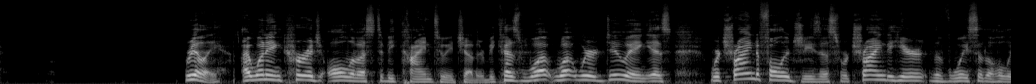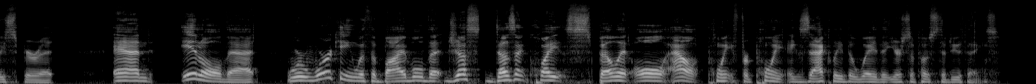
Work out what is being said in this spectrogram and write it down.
Really, I want to encourage all of us to be kind to each other because what, what we're doing is we're trying to follow Jesus, we're trying to hear the voice of the Holy Spirit. And in all that, we're working with a Bible that just doesn't quite spell it all out point for point exactly the way that you're supposed to do things.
